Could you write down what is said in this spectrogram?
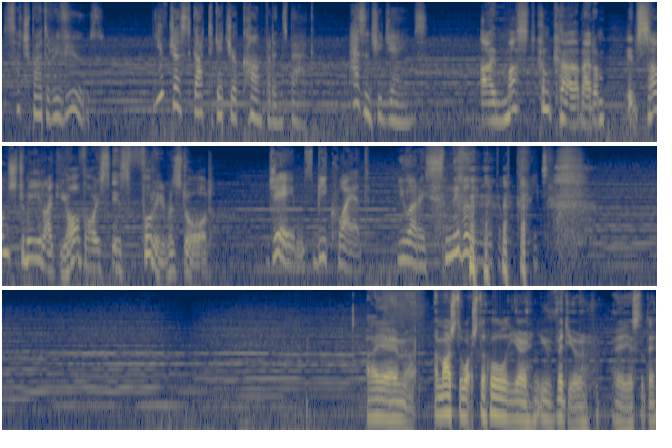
such bad reviews. You've just got to get your confidence back. Hasn't she, James? I must concur, madam. It sounds to me like your voice is fully restored. James, be quiet. You are a sniveling little creep. I um I managed to watch the whole your new video uh, yesterday.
